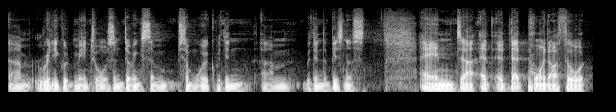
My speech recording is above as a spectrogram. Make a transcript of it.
um, really good mentors and doing some some work within um, within the business. And uh, at, at that point, I thought.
